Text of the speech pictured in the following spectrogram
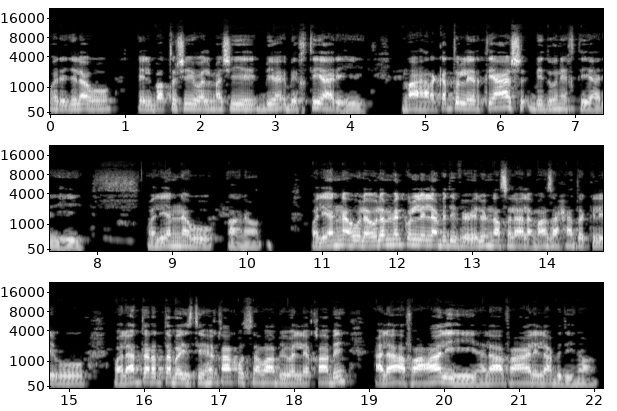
ورجله للبطش والمشي باختياره ما حركة الارتعاش بدون اختياره. ولأنه آه نعم. ولأنه لو لم يكن للعبد فعل النصل على ما صح تكليفه ولا ترتب استحقاق الثواب والعقاب على أفعاله على أفعال العبد. نعم.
